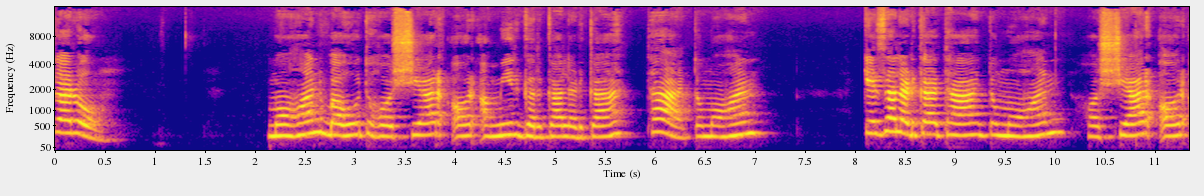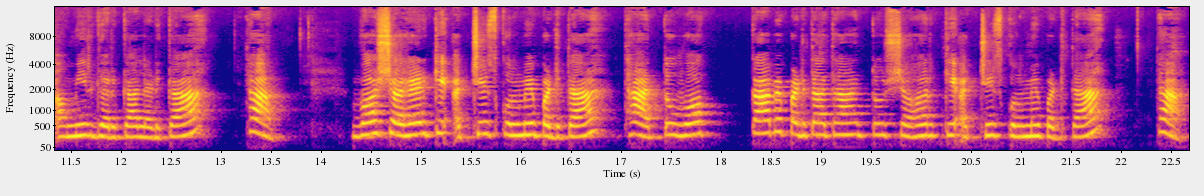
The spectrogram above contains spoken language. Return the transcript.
करो। मोहन बहुत होशियार और अमीर घर का लड़का था। तो मोहन, कैसा लड़का था? तो मोहन होशियार और अमीर घर का लड़का था। वह शहर के अच्छे स्कूल में पढ़ता था तो वह कहाँ पे पढ़ता था? तो शहर के अच्छे स्कूल में पढ़ता था।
